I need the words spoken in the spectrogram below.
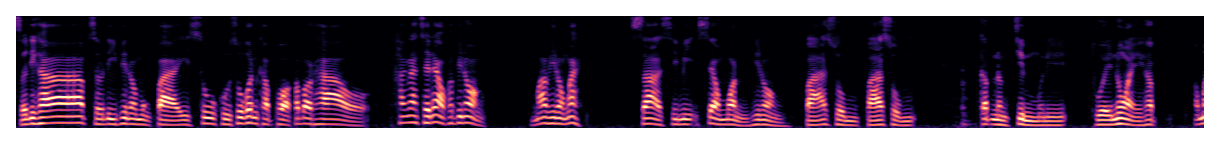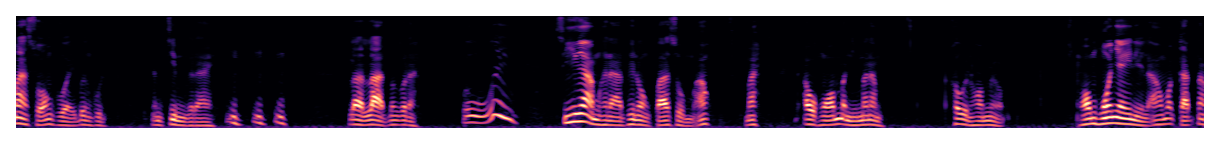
สวัสดีครับ สวัสดีพี่น้องมงไปสู้ขู่สู้คนขับพอกับเบาเท้าห้างหน้าชาแนลครับพี่น้อง มาพี่น้องมาซาซิมิแซลมอนพี่น้องปลาสมปลาสมกับน้ำจิ้มมื้อนี้ถ้วยน้อยครับ เอามาสองถ้วยเบิ่งพุ่นน้ำจิ้มก็ได้ลาดลาดมันก็นะโอ้ยสีงามขนาดพี่น้องปลาสมเอามาเอาหอมอันนี้มานำเข้าเอิ้นหอมเนี่ยงหอมหัวใหญ่นี่แหละเอามากัดน้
